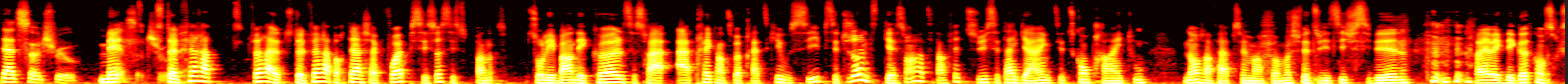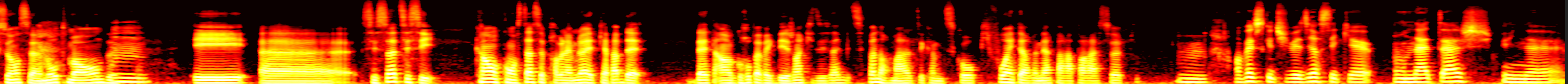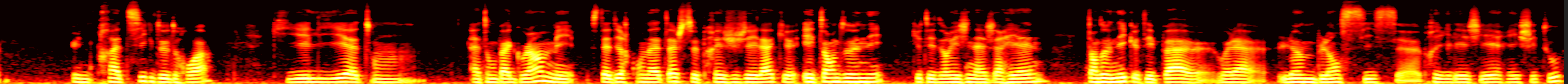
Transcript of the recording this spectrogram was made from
That's so true. Mais tu te, le fais rap- tu, te fais ra- tu te le fais rapporter à chaque fois, puis c'est ça, c'est pendant- sur les bancs d'école, ce sera après quand tu vas pratiquer aussi. Puis c'est toujours une petite question Ah, t'en fais-tu? C'est ta gang, tu comprends et tout. Non, j'en fais absolument pas. Moi, je fais du litige civil. je travaille avec des gars de construction, c'est un autre monde. Mm. Et euh, c'est ça, tu sais, c'est quand on constate ce problème-là, être capable d'être d'être en groupe avec des gens qui disent Hey, mais c'est pas normal, tu sais, comme discours, puis il faut intervenir par rapport à ça. Puis Mm. En fait, ce que tu veux dire, c'est que on attache une, euh, une pratique de droit qui est liée à ton, à ton background, mais c'est-à-dire qu'on attache ce préjugé-là que, étant donné que tu es d'origine algérienne, étant donné que tu n'es pas euh, voilà, l'homme blanc, cis, euh, privilégié, riche et tout,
